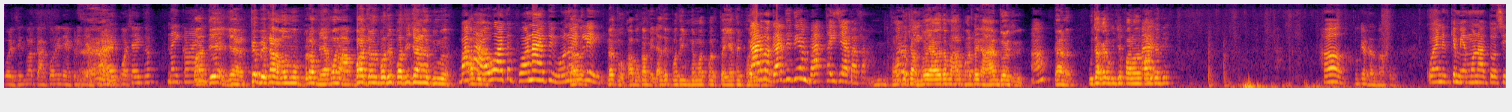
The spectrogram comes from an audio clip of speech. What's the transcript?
મારા કાકોને નીકળી જાય પહોંચાય કે નહીં કણાય લે કે બેટા હવે હું પેલા મહેમાન આપવા જાઉં પછી પછી જાણે બાપા આવું આ તો ફોન આવ્યો તો એવાનો એટલે. પેલા ચોખા બોખા મેલ્યા છે પછી તૈયાર થઈ દાળ ફરી દીધી એમ ભાત થઈ જાય બાપા. ફોન તો ચાંદો આવ્યો તમને હાલ લઈને આમ હા? કરી ઉચે પાલન પાડી દે હા. કહેતા બાપુ? કોઈ નથી કે મહેમાન આવતો હશે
